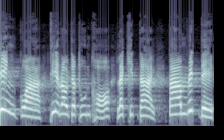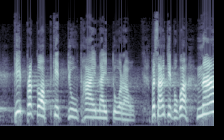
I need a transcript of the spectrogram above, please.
ยิ่งกว่าที่เราจะทูลขอและคิดได้ ตามฤทธิเดชที่ประกอบกิจอยู่ภายในตัวเรา ภาษาอังกฤษบอกว่า now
